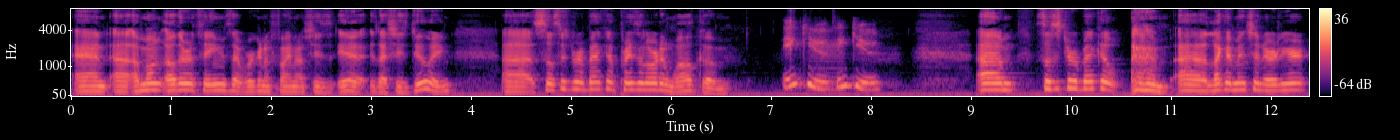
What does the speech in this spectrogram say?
and uh, among other things that we're going to find out she's that she's doing. So, Sister Rebekah, praise the Lord and welcome. Thank you. Thank you. Um, so, Sister Rebekah, uh, like I mentioned earlier,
